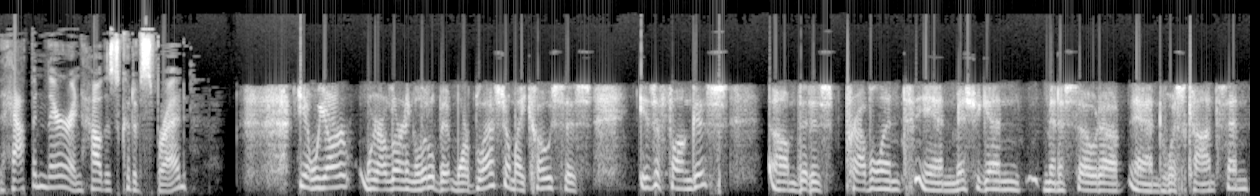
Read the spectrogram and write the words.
happened there and how this could have spread? Yeah, we are. We are learning a little bit more. Blastomycosis is a fungus um, that is prevalent in Michigan, Minnesota, and Wisconsin,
